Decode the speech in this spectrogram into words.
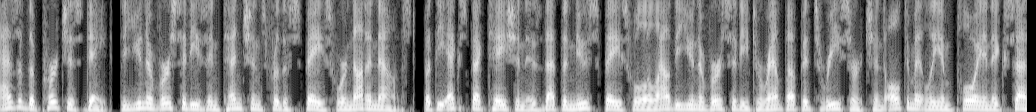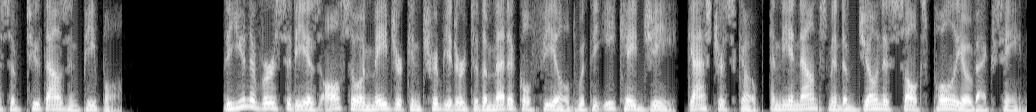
As of the purchase date, the university's intentions for the space were not announced, but the expectation is that the new space will allow the university to ramp up its research and ultimately employ in excess of 2,000 people. The university is also a major contributor to the medical field with the EKG, gastroscope, and the announcement of Jonas Salk's polio vaccine.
